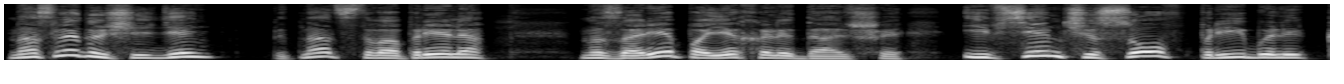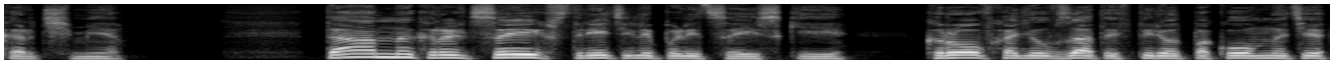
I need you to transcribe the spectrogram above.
На следующий день, 15 апреля, на заре поехали дальше и в семь часов прибыли к корчме. Там на крыльце их встретили полицейские. Кров ходил взад и вперед по комнате,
